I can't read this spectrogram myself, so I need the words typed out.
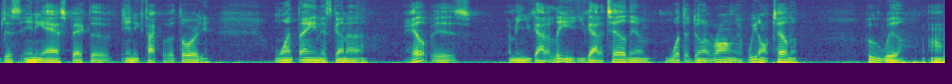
just any aspect of any type of authority, one thing that's gonna help is, I mean, you gotta lead. You gotta tell them what they're doing wrong. If we don't tell them, who will? Oh,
